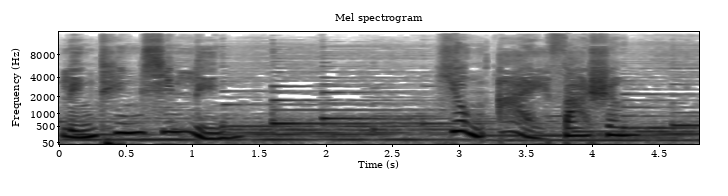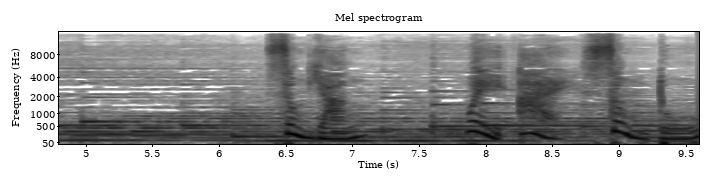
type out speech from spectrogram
聆听心灵，用爱发声。宋阳为爱诵读。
